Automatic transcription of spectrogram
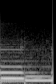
Mm-hmm.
